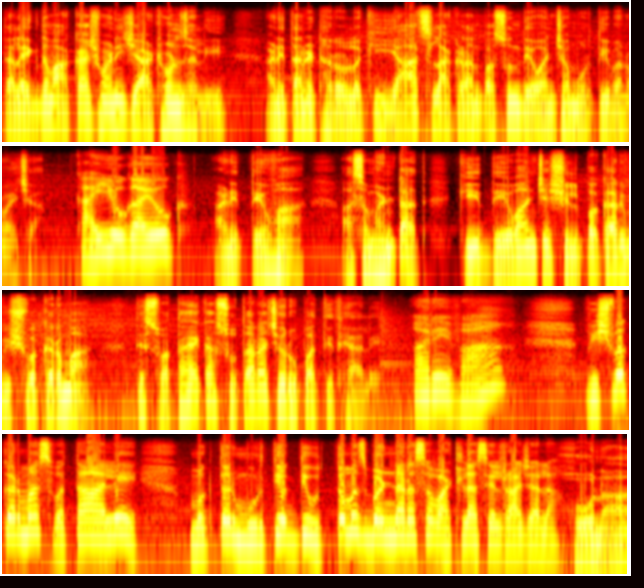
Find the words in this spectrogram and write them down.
त्याला एकदम आकाशवाणीची आठवण झाली आणि त्याने ठरवलं की याच लाकडांपासून देवांच्या मूर्ती बनवायच्या. काही योगायोग? आणि तेव्हा असं म्हणतात की देवांचे शिल्पकार विश्वकर्मा ते स्वतः एका सुताराच्या रूपात तिथे आले. अरे वा! विश्वकर्मा स्वतः आले मग तर मूर्ती अगदी उत्तमच बनणार असं वाटलं असेल राजाला. हो ना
